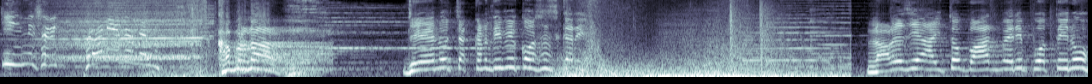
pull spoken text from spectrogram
ਚੀਜ਼ ਨਹੀਂ ਸਰੀ ਫੜਾ ਨਹੀਂ ਇਹਨੇ ਮੈਨੂੰ। ਖਬਰਦਾਰ! ਜੇ ਇਹਨੂੰ ਚੱਕਣ ਦੀ ਵੀ ਕੋਸ਼ਿਸ਼ ਕਰੀ। ਨਾਲੇ ਜੇ ਅੱਜ ਤੋਂ ਬਾਅਦ ਮੇਰੀ ਪੋਤੀ ਨੂੰ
